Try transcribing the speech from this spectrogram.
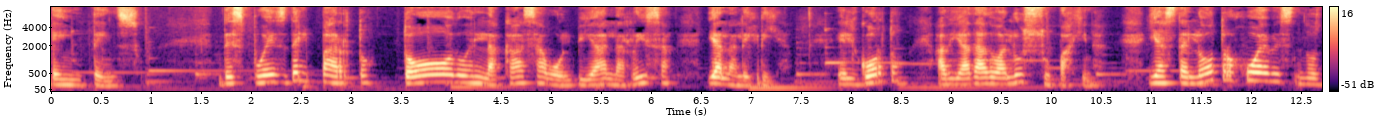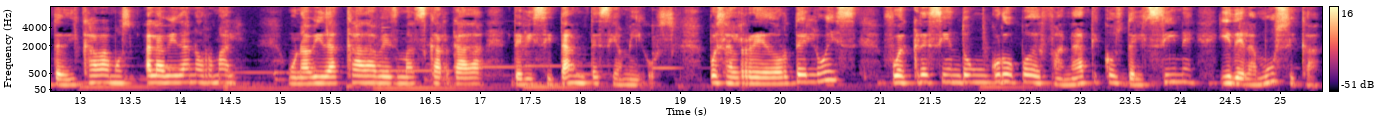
e intenso. Después del parto, todo en la casa volvía a la risa y a la alegría. El gordo había dado a luz su página y hasta el otro jueves nos dedicábamos a la vida normal, una vida cada vez más cargada de visitantes y amigos, pues alrededor de Luis fue creciendo un grupo de fanáticos del cine y de la música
